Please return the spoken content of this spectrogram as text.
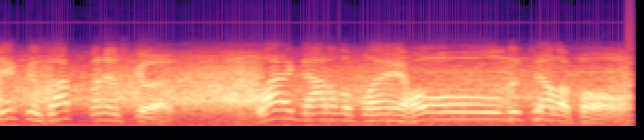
kick is up and it's good. Flag down on the play. Hold the telephone.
